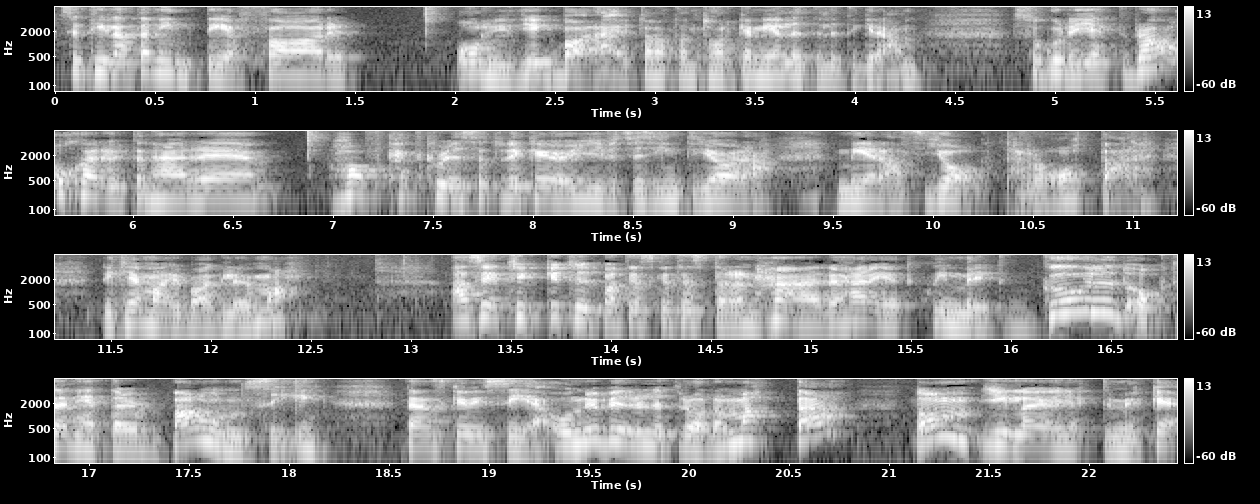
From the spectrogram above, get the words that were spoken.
Se till att den inte är för oljig bara utan att den torkar ner lite lite grann. Så går det jättebra att skära ut den här eh, half cut creaset och det kan jag givetvis inte göra medan jag pratar. Det kan man ju bara glömma. Alltså jag tycker typ att jag ska testa den här. Det här är ett skimrigt guld och den heter Bouncy. Den ska vi se. Och nu blir det lite råd om matta. De gillar jag jättemycket.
